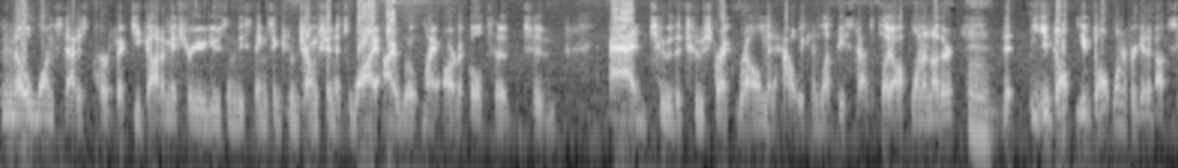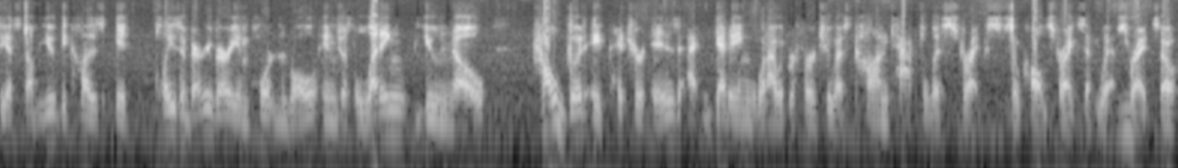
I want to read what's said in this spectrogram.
No one stat is perfect. You got to make sure you're using these things in conjunction. It's why I wrote my article to to add to the two strike realm and how we can let these stats play off one another. Mm. That you don't you don't want to forget about CSW because it plays a very very important role in just letting you know how good a pitcher is at getting what I would refer to as contactless strikes, so called strikes and whiffs, mm-hmm. right? So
